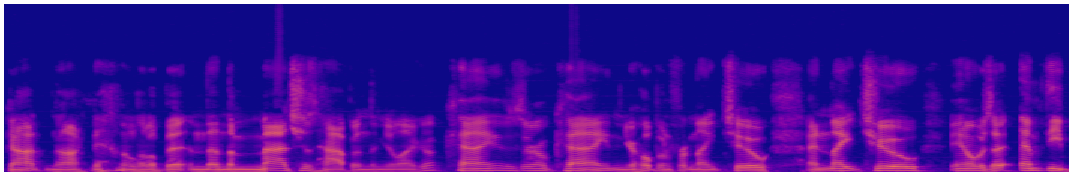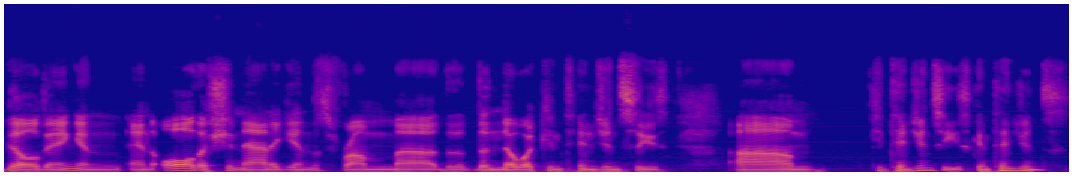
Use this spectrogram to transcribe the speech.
got knocked down a little bit, and then the matches happened, and you're like, okay, these are okay, and you're hoping for night two, and night two, you know, was an empty building, and and all the shenanigans from uh, the the Noah contingencies, um, contingencies, contingents.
